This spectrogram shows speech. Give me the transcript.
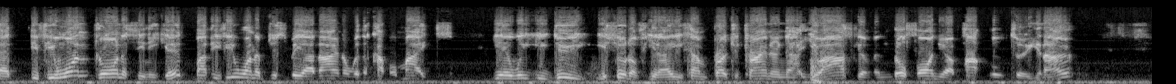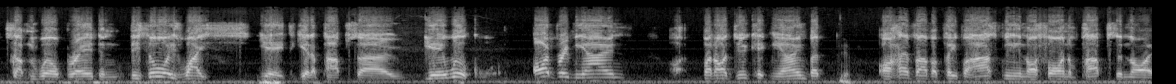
that if you want drawn a syndicate, but if you want to just be an owner with a couple of mates, yeah, we, you do, you sort of, you know, you come approach a trainer and uh, you ask them and they'll find you a pup or two, you know something well bred, and there's always ways, yeah, to get a pup. So yeah, we'll. I breed my own, but I do keep my own. But yep. I have other people ask me, and I find them pups, and I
